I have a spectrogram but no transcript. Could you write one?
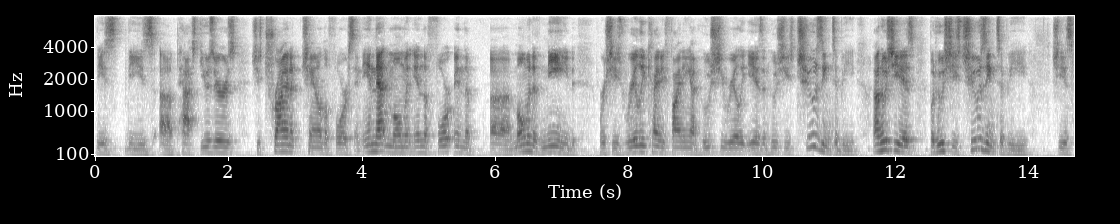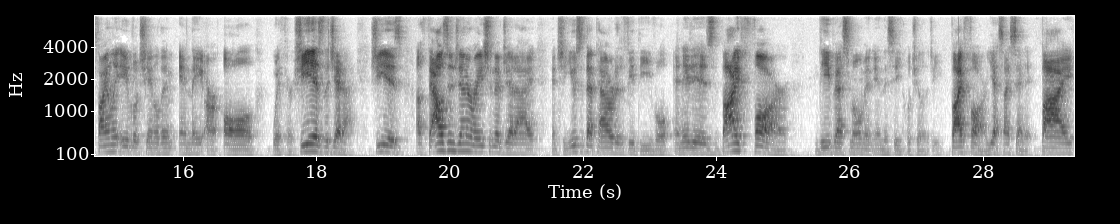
these these uh, past users. She's trying to channel the Force, and in that moment, in the for in the uh, moment of need, where she's really kind of finding out who she really is and who she's choosing to be, not who she is, but who she's choosing to be. She is finally able to channel them, and they are all with her. She is the Jedi. She is a thousand generation of Jedi, and she uses that power to defeat the evil. And it is by far the best moment in the sequel trilogy. By far, yes, I said it. By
